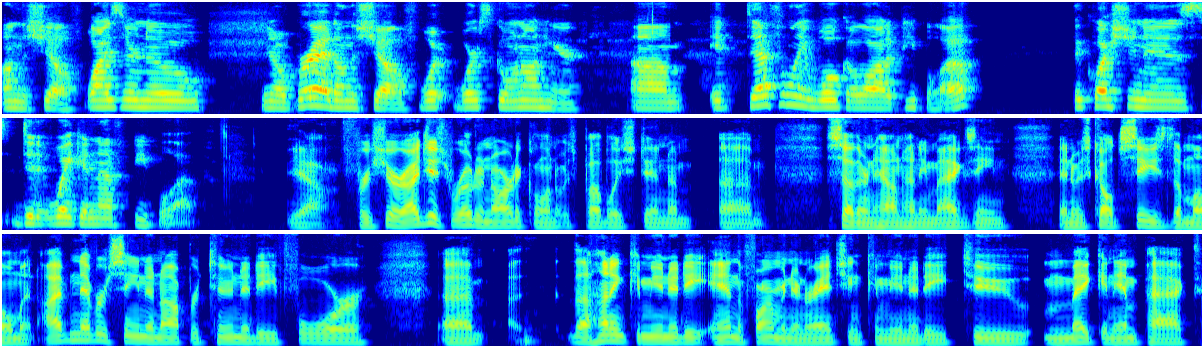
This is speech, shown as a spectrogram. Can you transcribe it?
on the shelf? Why is there no, you know, bread on the shelf? What, what's going on here? Um, it definitely woke a lot of people up. the question is, did it wake enough people up? Yeah, for sure. I just wrote an article and it was published in um, um, Southern Hound Hunting magazine, and it was called "Seize the Moment." I've never seen an opportunity for um, uh, the hunting community and the farming and ranching community to make an impact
